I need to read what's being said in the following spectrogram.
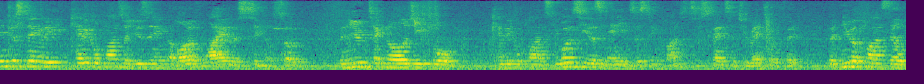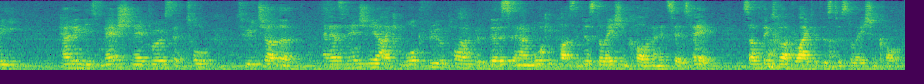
interestingly, chemical plants are using a lot of wireless signals. So the new technology for chemical plants, you won't see this in any existing plants, it's expensive to retrofit, but newer plants, they'll be having these mesh networks that talk to each other And as an engineer, I can walk through the plant with this, and I'm walking past the distillation column, and it says, hey, something's not right with this distillation column.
